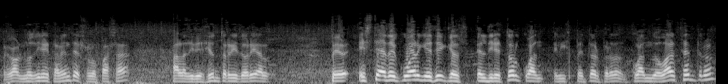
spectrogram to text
Pero claro, no directamente, eso lo pasa a la dirección territorial. Pero este adecuar quiere decir que el, director, cuando, el inspector, perdón, cuando va al centro,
